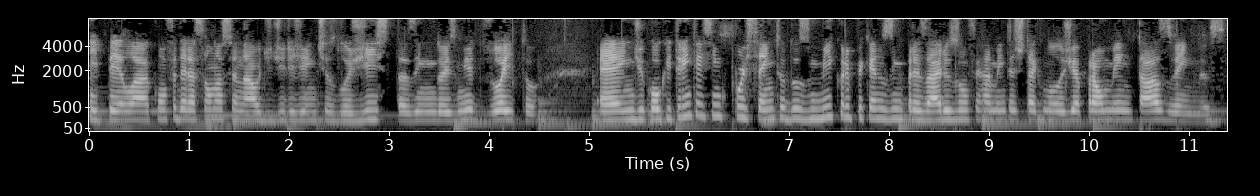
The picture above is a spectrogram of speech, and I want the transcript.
e pela Confederação Nacional de Dirigentes Logistas em 2018 é, indicou que 35% dos micro e pequenos empresários usam ferramentas de tecnologia para aumentar as vendas.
